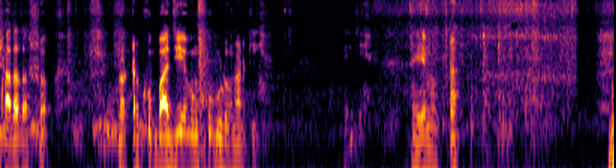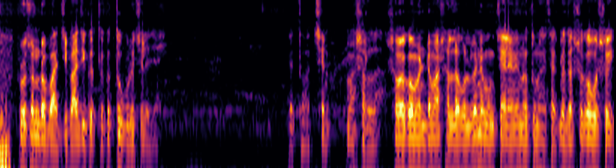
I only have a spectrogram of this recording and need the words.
সাদা দর্শক, নটটার খুব বাজি এবং খুব উড়ন আর কি। এই যে এই যে নটটা, প্রচণ্ড বাজি বাজি করতে করতে উপরে চলে যায়। দেখতে পাচ্ছেন মাশাল্লাহ সবাই কমেন্টে মাশাল্লাহ বলবেন এবং চ্যানেলে নতুন হয়ে থাকলে দর্শক অবশ্যই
